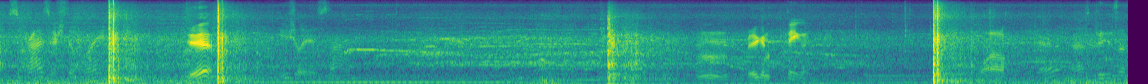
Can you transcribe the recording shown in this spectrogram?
I'm surprised they're still playing. Yeah. Usually it's not. Mmm, big one. Big one. Wow. Yeah, that's big as a.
